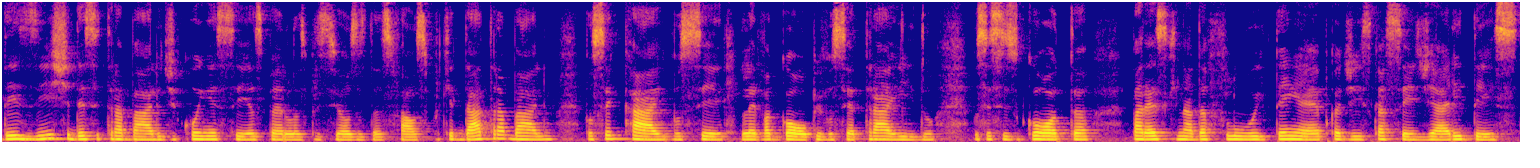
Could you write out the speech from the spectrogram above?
desiste desse trabalho de conhecer as pérolas preciosas das falsas, porque dá trabalho. Você cai, você leva golpe, você é traído, você se esgota, parece que nada flui, tem época de escassez, de aridez.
